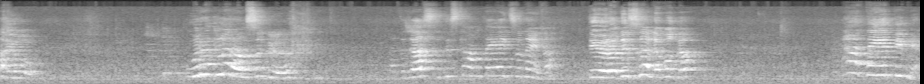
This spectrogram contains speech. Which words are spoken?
आयो उरकलं राव सगळं. आता जास्त दिस थांबता यायचं नाही ना. तेवढा दिवस झालं बघा. हा आता येते म्या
